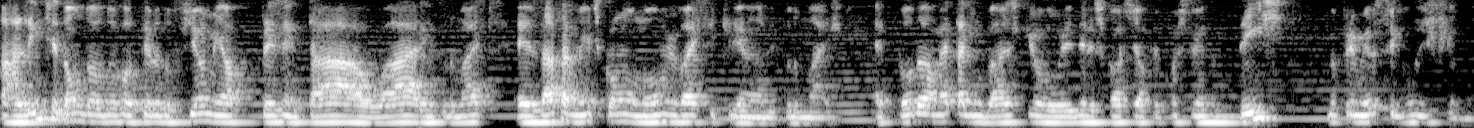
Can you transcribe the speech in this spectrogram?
A lentidão do, do, roteiro do filme, apresentar o Alien e tudo mais, é exatamente como o nome vai se criando e tudo mais. É toda a metalinguagem que o Ridley Scott já foi construindo desde o primeiro segundo de filme.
